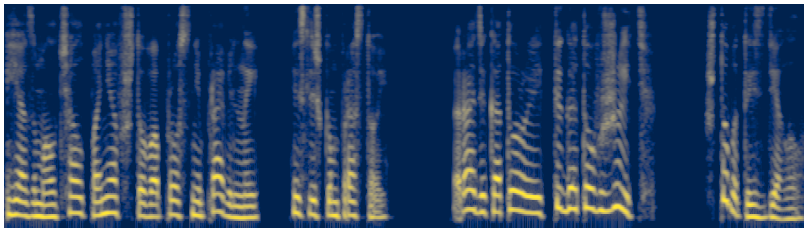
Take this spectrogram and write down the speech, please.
Я замолчал, поняв, что вопрос неправильный и слишком простой. Ради которой ты готов жить. Что бы ты сделал?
